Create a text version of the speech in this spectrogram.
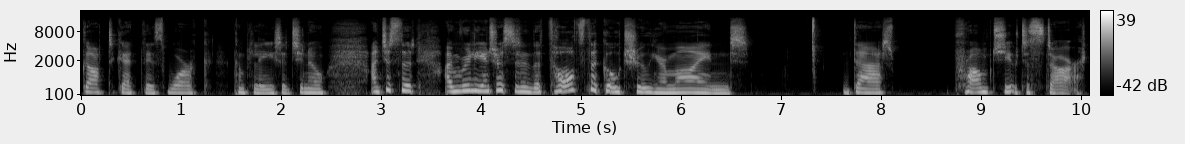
got to get this work completed, you know. And just that I'm really interested in the thoughts that go through your mind that prompt you to start,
